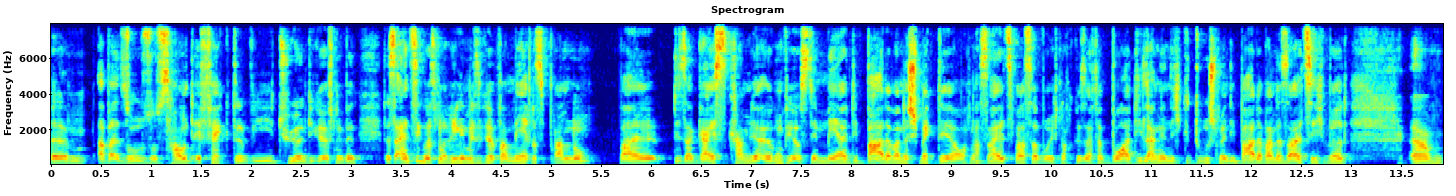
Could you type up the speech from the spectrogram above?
Ähm, aber so, so Soundeffekte wie Türen, die geöffnet werden. Das Einzige, was man regelmäßig hört, war Meeresbrandung. Weil dieser Geist kam ja irgendwie aus dem Meer. Die Badewanne schmeckte ja auch nach Salzwasser, wo ich noch gesagt habe, boah, die lange nicht geduscht, wenn die Badewanne salzig wird. Ähm,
